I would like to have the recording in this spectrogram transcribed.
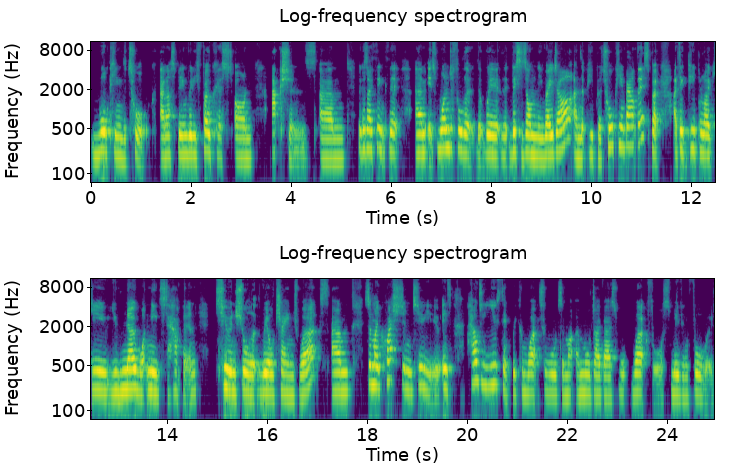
walking the talk and us being really focused on actions um, because I think that um, it's wonderful that, that we're that this is on the radar and that people are talking about this but I think people like you you know what needs to happen to ensure that real change works. Um, so my question to you is how do you think we can work towards a, a more diverse w- workforce moving forward?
